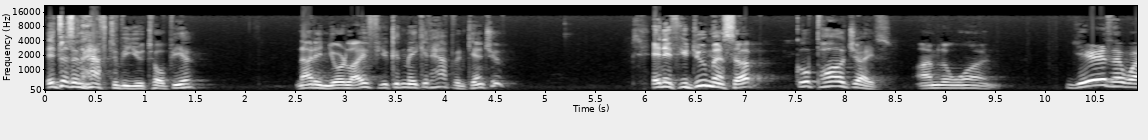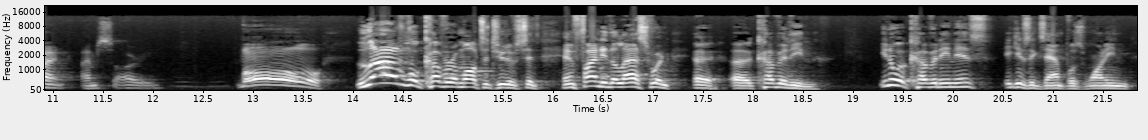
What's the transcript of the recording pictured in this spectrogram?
it doesn't have to be utopia. Not in your life. You can make it happen, can't you? And if you do mess up, go apologize. I'm the one. You're the one. I'm sorry. Oh, love will cover a multitude of sins. And finally, the last one, uh, uh, coveting. You know what coveting is? It gives examples wanting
